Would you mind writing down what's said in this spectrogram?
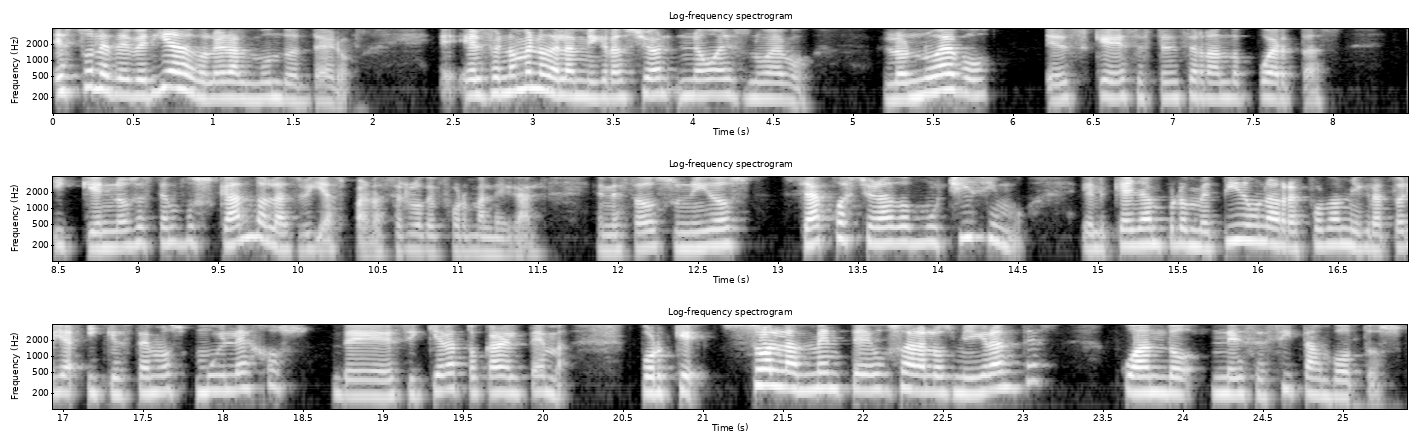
esto le debería de doler al mundo entero. El fenómeno de la migración no es nuevo. Lo nuevo es que se estén cerrando puertas y que no se estén buscando las vías para hacerlo de forma legal. En Estados Unidos se ha cuestionado muchísimo el que hayan prometido una reforma migratoria y que estemos muy lejos de siquiera tocar el tema, porque solamente usan a los migrantes cuando necesitan votos,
